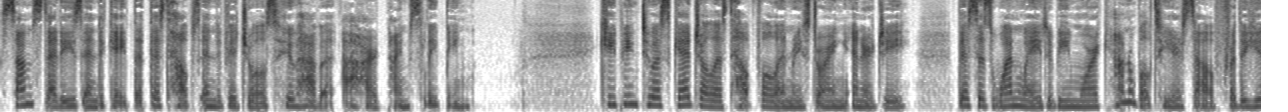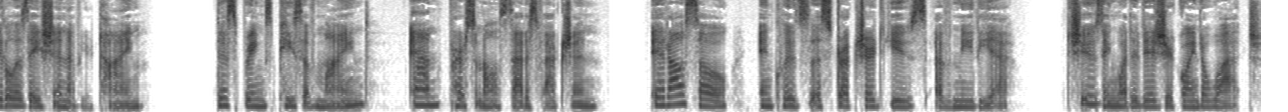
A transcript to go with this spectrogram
Some studies indicate that this helps individuals who have a, hard time sleeping. Keeping to a schedule is helpful in restoring energy. This is one way to be more accountable to yourself for the utilization of your time. This brings peace of mind and personal satisfaction. It also includes the structured use of media, choosing what it is you're going to watch,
